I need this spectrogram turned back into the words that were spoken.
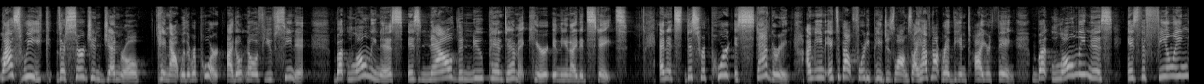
Last week, the Surgeon General came out with a report. I don't know if you've seen it, but loneliness is now the new pandemic here in the United States. And it's this report is staggering. I mean, it's about 40 pages long, so I have not read the entire thing. But loneliness is the feeling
